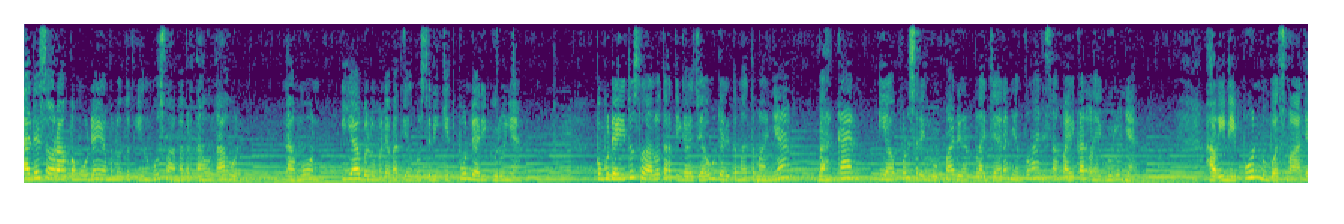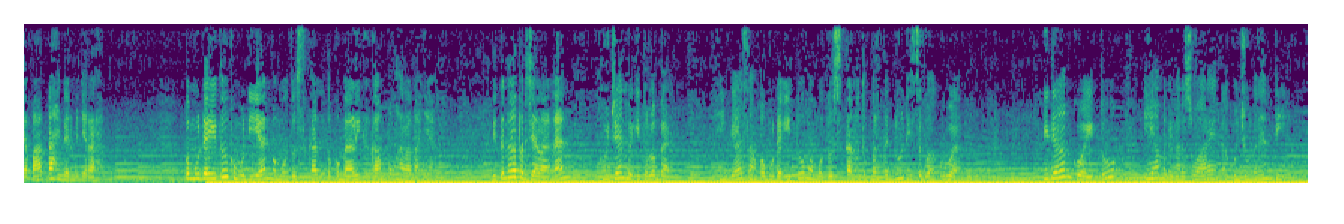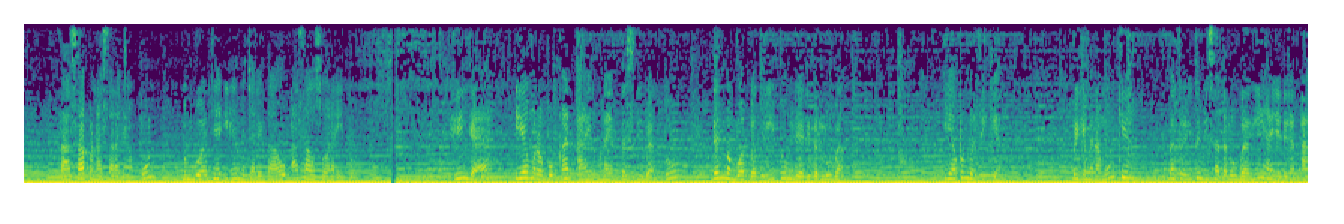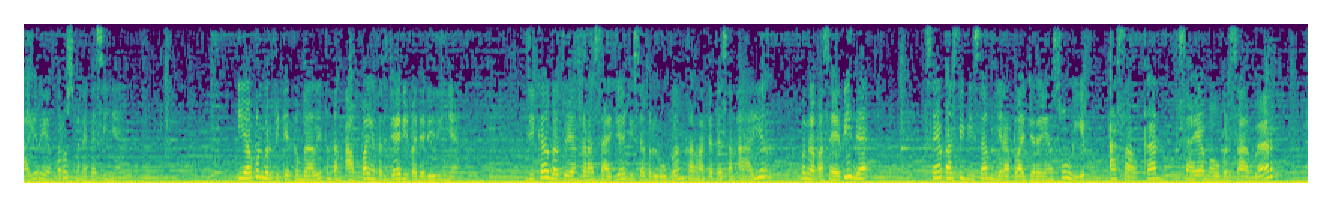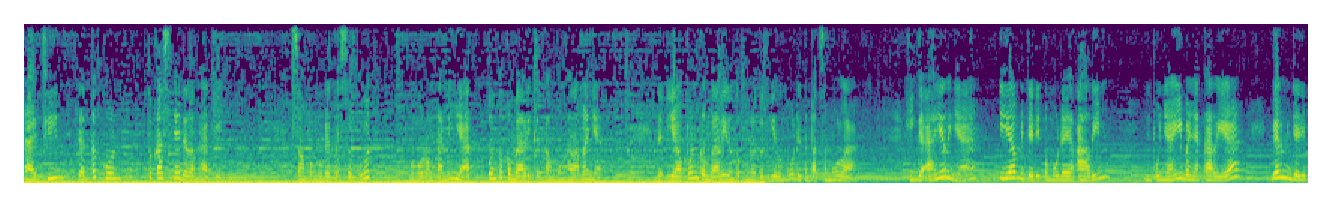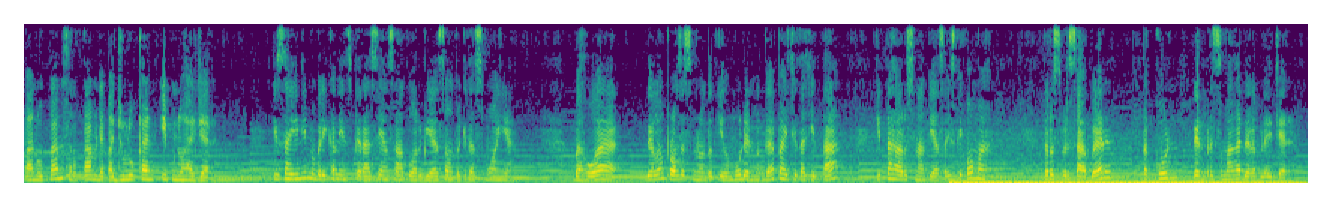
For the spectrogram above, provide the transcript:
Ada seorang pemuda yang menuntut ilmu selama bertahun-tahun, namun ia belum mendapat ilmu sedikit pun dari gurunya. Pemuda itu selalu tertinggal jauh dari teman-temannya, bahkan ia pun sering lupa dengan pelajaran yang telah disampaikan oleh gurunya. Hal ini pun membuat semangatnya patah dan menyerah. Pemuda itu kemudian memutuskan untuk kembali ke kampung halamannya. Di tengah perjalanan, hujan begitu lebat, hingga sang pemuda itu memutuskan untuk berteduh di sebuah gua. Di dalam gua itu, ia mendengar suara yang tak kunjung berhenti. Rasa penasarannya pun membuatnya ingin mencari tahu asal suara itu. Hingga ia merempukan air menetes di batu dan membuat batu itu menjadi berlubang. Ia pun berpikir, bagaimana mungkin batu itu bisa terlubangi hanya dengan air yang terus menetesinya? Ia pun berpikir kembali tentang apa yang terjadi pada dirinya. Jika batu yang keras saja bisa berlubang karena tetesan air, mengapa saya tidak? Saya pasti bisa menyerap pelajaran yang sulit, asalkan saya mau bersabar, rajin, dan tekun, tukasnya dalam hati. Sang pemuda tersebut mengurungkan niat untuk kembali ke kampung halamannya, dan ia pun kembali untuk menuntut ilmu di tempat semula. Hingga akhirnya, ia menjadi pemuda yang alim, mempunyai banyak karya, dan menjadi panutan serta mendapat julukan Ibnu Hajar. Kisah ini memberikan inspirasi yang sangat luar biasa untuk kita semuanya. Bahwa dalam proses menuntut ilmu dan menggapai cita-cita, kita harus senantiasa istiqomah, terus bersabar, tekun, dan bersemangat dalam belajar.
